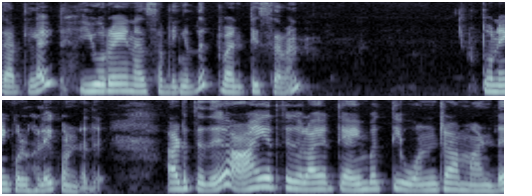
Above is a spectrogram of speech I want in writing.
சேட்டலைட் யுரேனஸ் அப்படிங்கிறது டுவெண்ட்டி செவன் துணைக்கோள்களை கொண்டது. அடுத்தது ஆயிரத்தி தொள்ளாயிரத்தி ஐம்பத்தி ஒன்றாம் ஆண்டு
